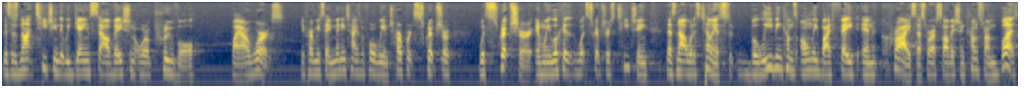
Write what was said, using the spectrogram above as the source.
this is not teaching that we gain salvation or approval by our works. You've heard me say many times before, we interpret Scripture with Scripture. And when we look at what Scripture is teaching, that's not what it's telling us. Believing comes only by faith in Christ. That's where our salvation comes from. But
